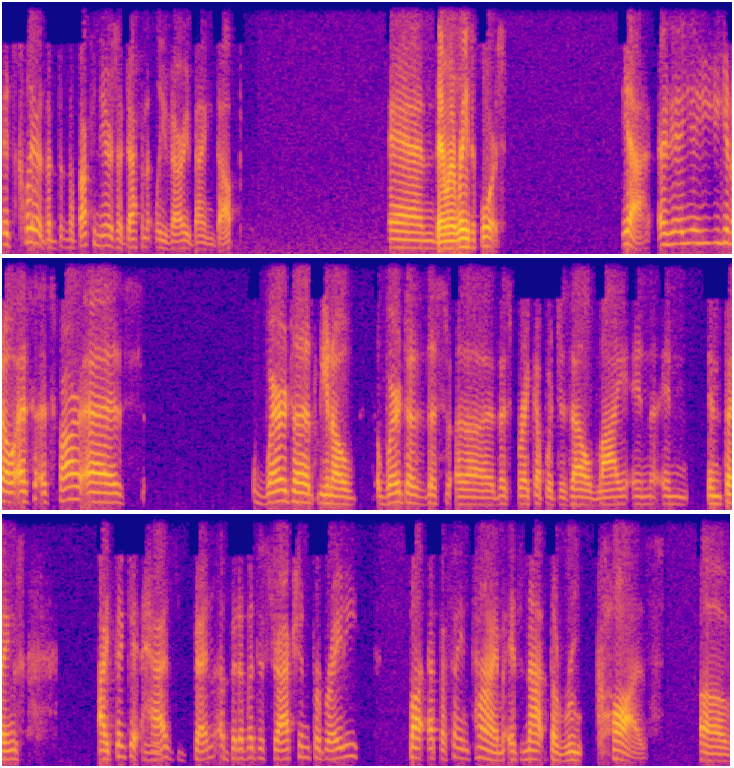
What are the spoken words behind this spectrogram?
it's clear that the, the Buccaneers are definitely very banged up. And they want to raise the force. yeah, and you know, as as far as where do you know where does this uh this breakup with Gisele lie in in in things? I think it has been a bit of a distraction for Brady, but at the same time, it's not the root cause of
